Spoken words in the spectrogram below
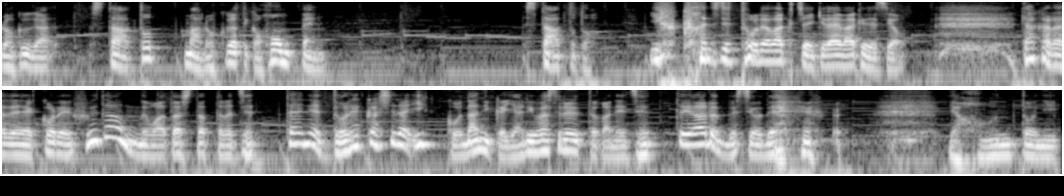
録画スタートまあ録画っていうか本編スタートと。いう感じで通らなくちゃいけないわけですよ。だからねこれ普段の私だったら絶対ねどれかしら1個何かやり忘れるとかね絶対あるんですよね。いや本当に。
